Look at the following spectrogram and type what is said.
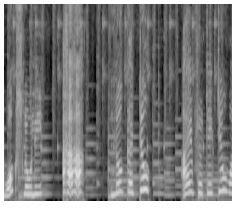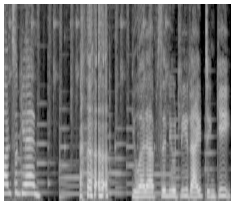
Walk slowly. Look, Gattu, I protect you once again. you are absolutely right, Chinki.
